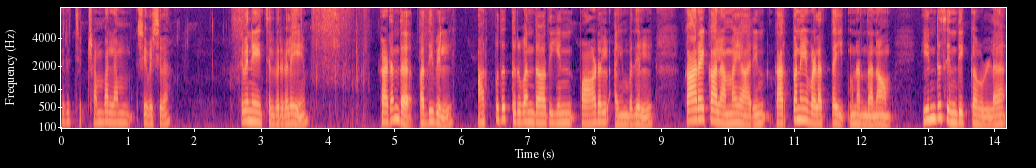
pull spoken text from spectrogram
திருச்சிற்றம்பலம் சிவசிவ. சிவனேய செல்வர்களே கடந்த பதிவில் அற்புத திருவந்தாதியின் பாடல் ஐம்பதில் காரைக்கால் அம்மையாரின் கற்பனை வளத்தை உணர்ந்த நாம் இன்று சிந்திக்க உள்ள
